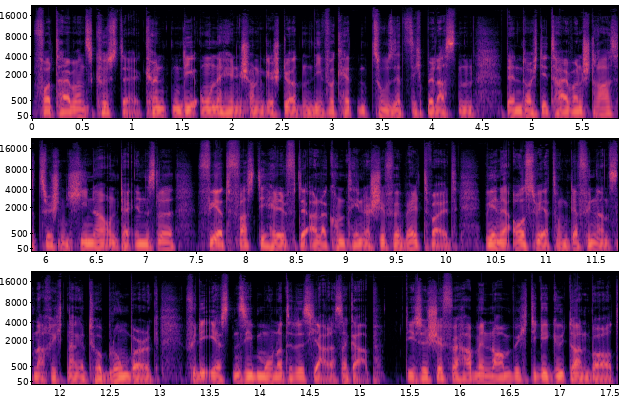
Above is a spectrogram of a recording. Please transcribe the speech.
vor Taiwans Küste könnten die ohnehin schon gestörten Lieferketten zusätzlich belasten, denn durch die Taiwanstraße zwischen China und der Insel fährt fast die Hälfte aller Containerschiffe weltweit, wie eine Auswertung der Finanznachrichtenagentur Bloomberg für die ersten sieben Monate des Jahres ergab. Diese Schiffe haben enorm wichtige Güter an Bord,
